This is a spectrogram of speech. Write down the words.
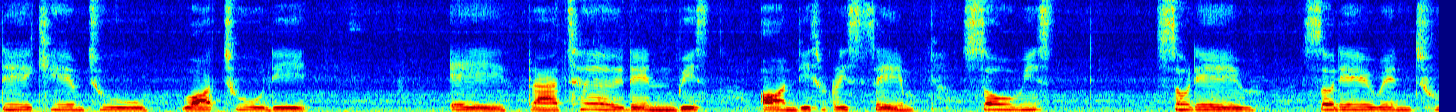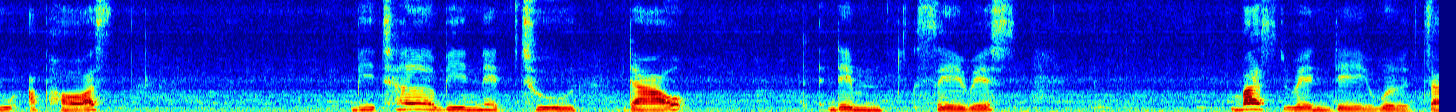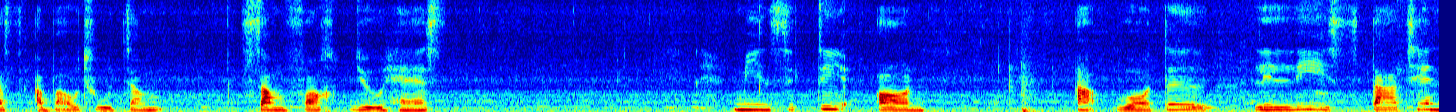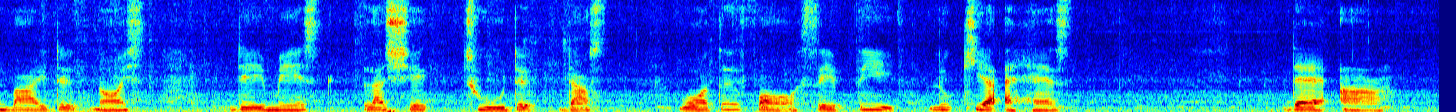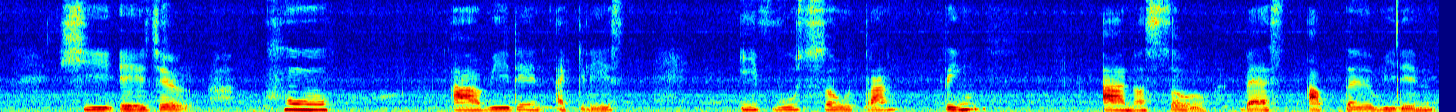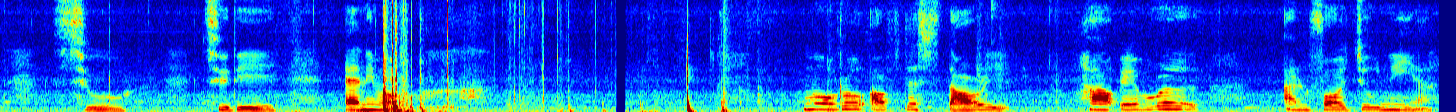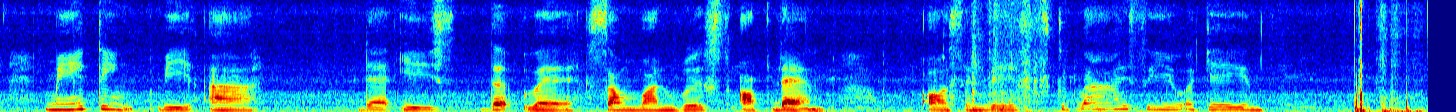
they came to what to the a rather than with on this same so with so they so they went to a pause. Bitter beneath to doubt themselves but when they were just about to jump some fox you has. Mean city on a water lily startled by the noise they made rush to the dust water for safety. Look here ahead. There are creatures who are within against if we so drunk think are not so bad after within to to the animal moral of the story. However unfortunate meeting we are that is the way someone works of them or send ways. Goodbye. See you again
